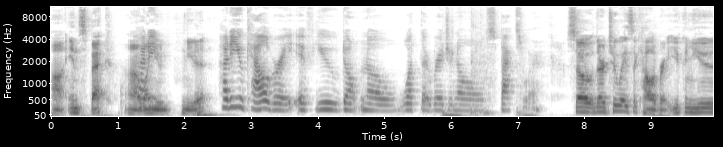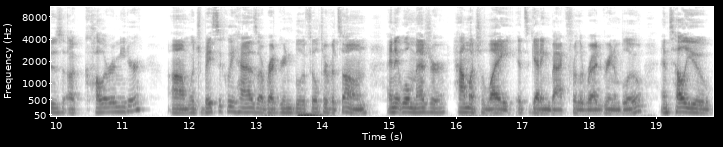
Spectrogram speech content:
uh, in spec uh, when you... you- need it. How do you calibrate if you don't know what the original specs were? So there are two ways to calibrate. You can use a colorimeter, um, which basically has a red, green, blue filter of its own, and it will measure how much light it's getting back for the red, green, and blue, and tell you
